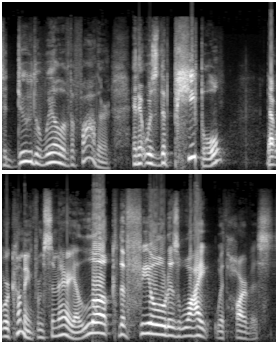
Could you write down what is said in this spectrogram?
To do the will of the Father. And it was the people that were coming from Samaria. Look, the field is white with harvest.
